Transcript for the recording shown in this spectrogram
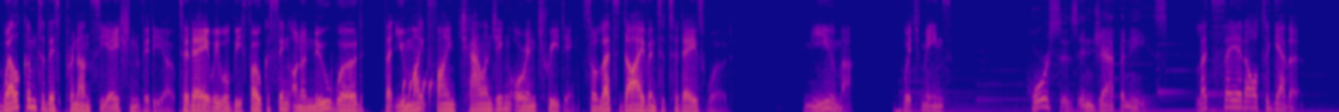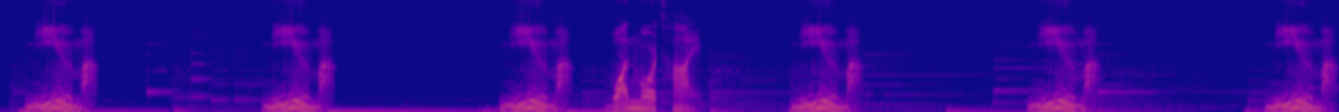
Welcome to this pronunciation video. Today we will be focusing on a new word that you might find challenging or intriguing. So let's dive into today's word. Niuma, which means, Horses in Japanese. let's say it all together. Niuma. Niuma. Niuma. One more time. Niuma. Niuma. Niuma.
